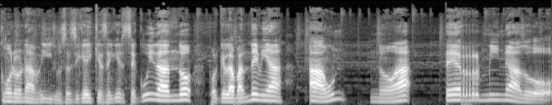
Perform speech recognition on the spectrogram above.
coronavirus. Así que hay que seguirse cuidando porque la pandemia aún no ha terminado.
